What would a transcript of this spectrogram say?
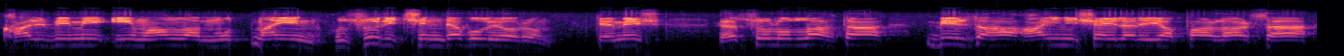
kalbimi imanla mutmain, huzur içinde buluyorum demiş. Resulullah da bir daha aynı şeyleri yaparlarsa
